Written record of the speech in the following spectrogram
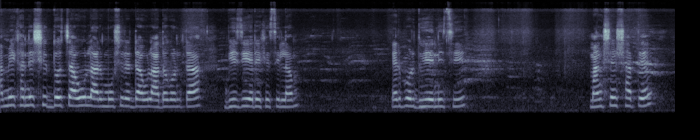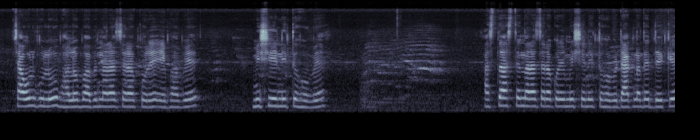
আমি এখানে সিদ্ধ চাউল আর মসুরের ডাউল আধা ঘণ্টা ভিজিয়ে রেখেছিলাম। এরপর ধুয়ে নিচ্ছি মাংসের সাথে চাউলগুলো ভালোভাবে নাড়াচাড়া করে এভাবে মিশিয়ে নিতে হবে। আস্তে আস্তে নাড়াচাড়া করে মিশিয়ে নিতে হবে। ডাকনাদের ডেকে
